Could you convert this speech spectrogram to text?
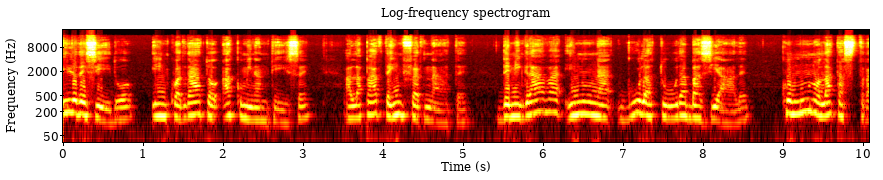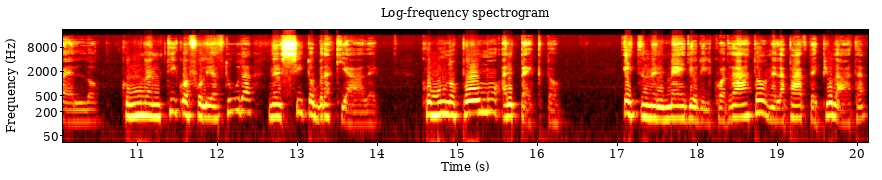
il residuo, inquadrato acuminantise, alla parte infernate, demigrava in una gulatura basiale come uno latastrello, come un'antiqua foliatura nel sito brachiale, come uno pomo al pecto, et nel medio del quadrato, nella parte più lata,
